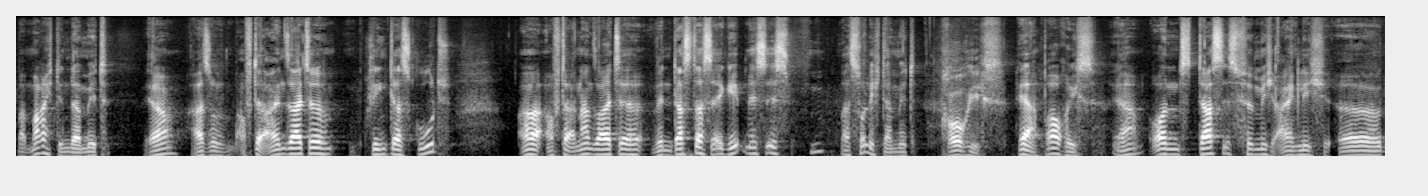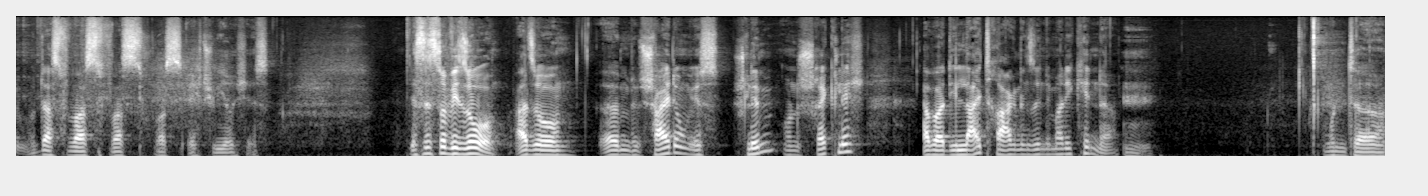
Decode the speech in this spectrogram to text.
was mache ich denn damit? Ja, also auf der einen Seite klingt das gut, aber auf der anderen Seite, wenn das das Ergebnis ist, hm, was soll ich damit? Brauche ich's. Ja, brauche ich's. Ja, und das ist für mich eigentlich äh, das, was, was, was echt schwierig ist. Es ist sowieso, also ähm, Scheidung ist schlimm und schrecklich, aber die Leidtragenden sind immer die Kinder. Und äh,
